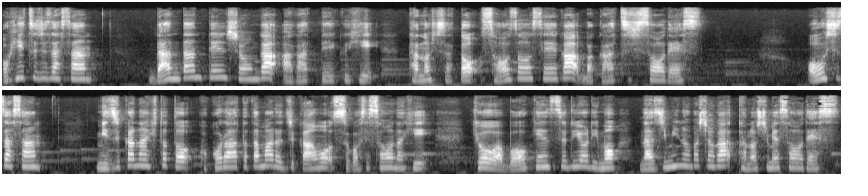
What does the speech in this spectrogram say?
お羊座さん、だんだんテンションが上がっていく日、楽しさと創造性が爆発しそうです。お牛座さん、身近な人と心温まる時間を過ごせそうな日、今日は冒険するよりも馴染みの場所が楽しめそうです。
